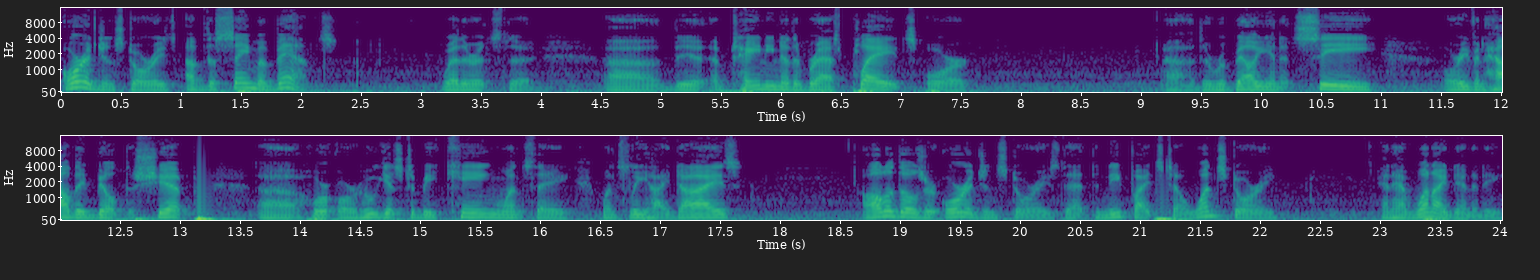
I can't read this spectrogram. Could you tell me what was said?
origin stories of the same events, whether it's the uh, the obtaining of the brass plates or uh, the rebellion at sea, or even how they built the ship, uh, or, or, who gets to be king once they once Lehi dies. All of those are origin stories that the Nephites tell one story and have one identity,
